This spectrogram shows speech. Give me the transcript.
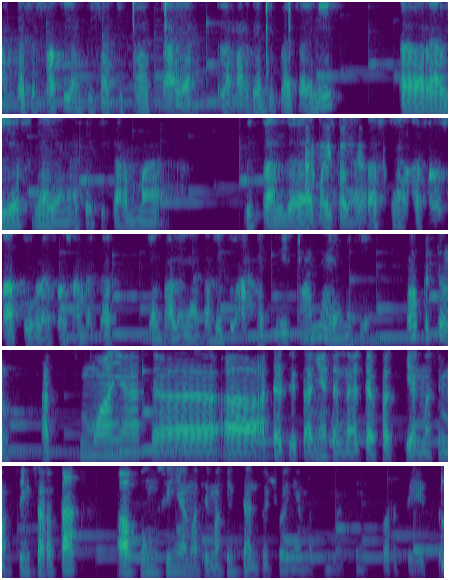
ada sesuatu yang bisa dibaca ya. Dalam artian dibaca ini uh, reliefnya yang ada di Karma Wibangga, Karma di atasnya level 1, level sampai ke yang paling atas itu ada ceritanya ya Mas ya? Oh betul, semuanya ada uh, ada ceritanya dan ada bagian masing-masing serta uh, fungsinya masing-masing dan tujuannya masing-masing seperti itu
